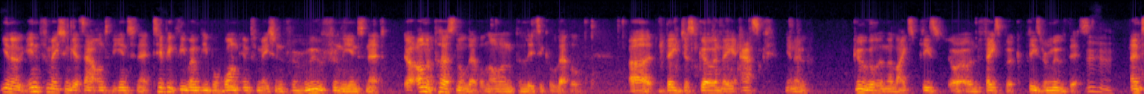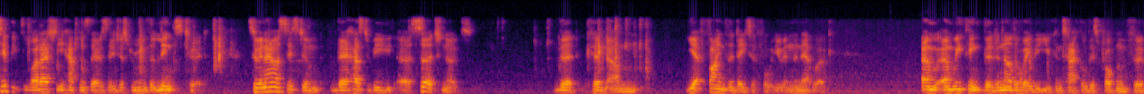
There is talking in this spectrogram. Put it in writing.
you know, information gets out onto the internet. Typically, when people want information removed from the internet, uh, on a personal level, not on a political level, uh, they just go and they ask, you know, Google and the likes, please, or on Facebook, please remove this. Mhm. And typically, what actually happens there is they just remove the links to it. So in our system, there has to be uh, search nodes that can, um, yeah, find the data for you in the network. And, and we think that another way that you can tackle this problem for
